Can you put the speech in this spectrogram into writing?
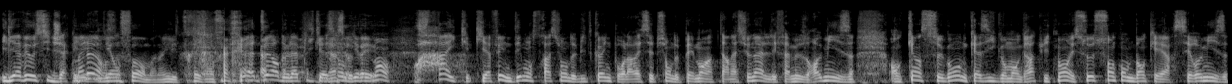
Il y avait aussi Jack Mallers. Il est en forme, hein, il est très en forme. Créateur de l'application de paiement Strike, qui a fait une démonstration de Bitcoin pour la réception de paiements internationaux, les fameuses remises, en 15 secondes, quasiment gratuitement, et ce, sans compte bancaire. Ces remises,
